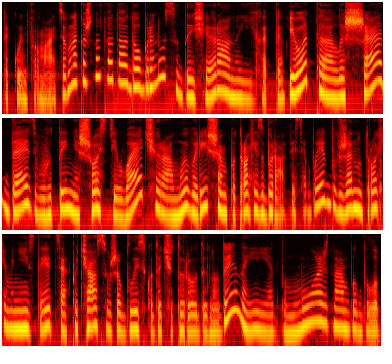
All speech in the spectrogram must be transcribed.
таку інформацію. Вона каже: ну да-да, добре, ну сиди ще рано їхати. І от е, лише десь в годині шостій вечора ми вирішуємо потрохи збиратися, бо якби вже ну трохи мені здається по часу вже близько до 4.1.1, і якби можна би було б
